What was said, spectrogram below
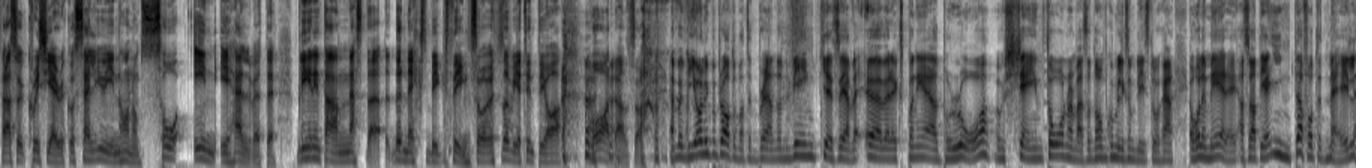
För alltså Chris Jericho säljer ju in honom så in i helvete. Blir inte han nästa, the next big thing så, så vet inte jag vad alltså. Ja men vi håller ju på att prata om att Brandon Wink är så jävla överexponerad på Raw och Shane Thorne och de här, så de kommer liksom bli storstjärnor. Jag håller med dig. Alltså att jag inte har fått ett mail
